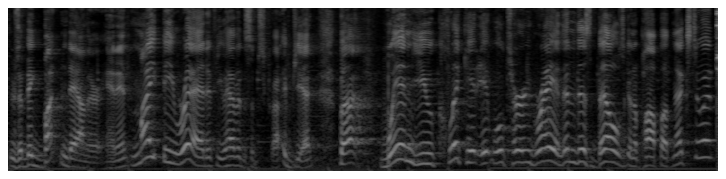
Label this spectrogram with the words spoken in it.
There's a big button down there and it might be red if you haven't subscribed yet but when you click it it will turn gray and then this bell is going to pop up next to it.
